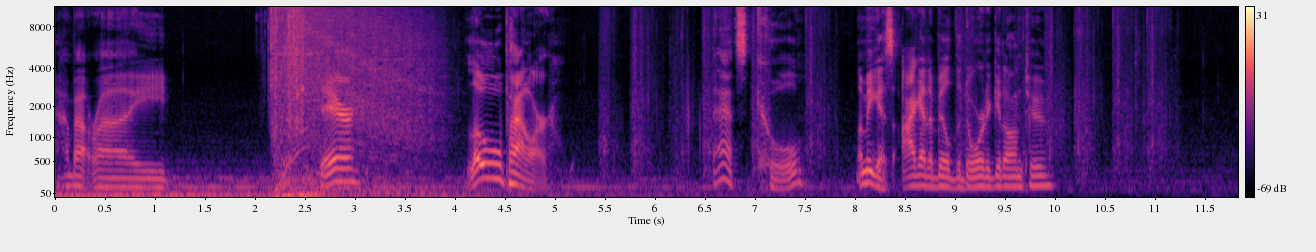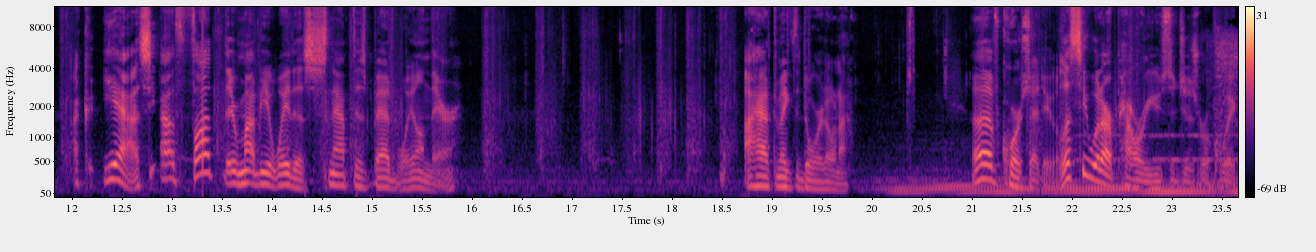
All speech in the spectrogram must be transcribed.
How about right there? Low power. That's cool. Let me guess, I got to build the door to get onto? I could, yeah, see, I thought there might be a way to snap this bad boy on there. I have to make the door, don't I? Of course I do. Let's see what our power usage is real quick.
